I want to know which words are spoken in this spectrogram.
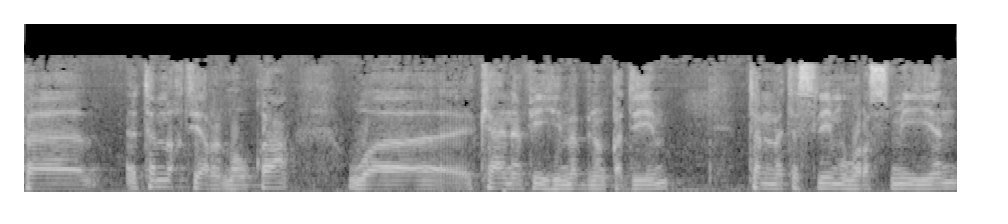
فتم اختيار الموقع وكان فيه مبنى قديم تم تسليمه رسميا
